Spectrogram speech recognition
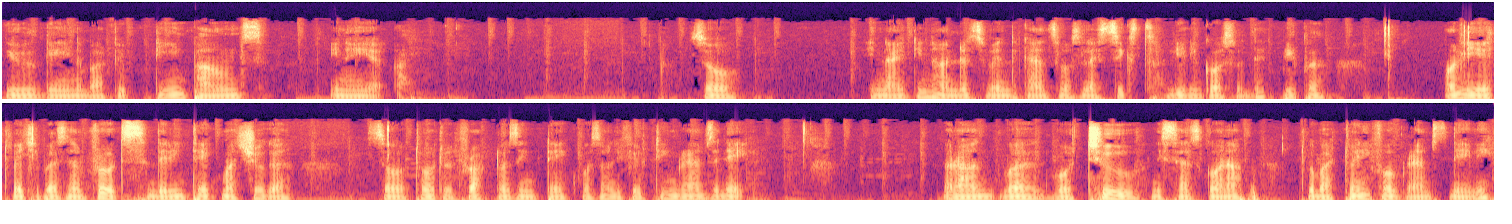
you will gain about 15 pounds in a year. So in 1900s when the cancer was like sixth leading cause of death people only ate vegetables and fruits they didn't take much sugar so total fructose intake was only 15 grams a day around world war ii this has gone up to about 24 grams daily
